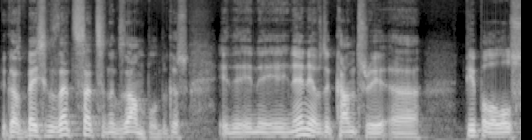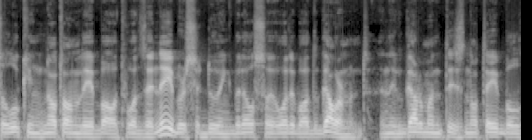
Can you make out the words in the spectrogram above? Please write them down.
Because basically that sets an example, because in, in, in any of the country, uh, people are also looking not only about what their neighbors are doing, but also what about the government. And if government is not able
